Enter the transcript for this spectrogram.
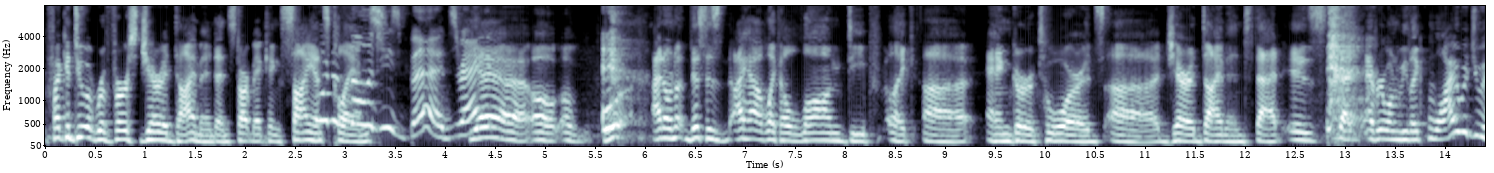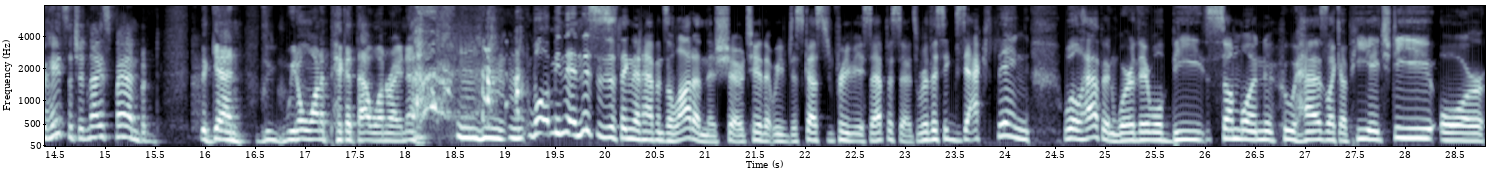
if I could do a reverse Jared Diamond and start making science claims. Ornithology's birds, right? Yeah. Oh, oh. I don't know. This is. I have like a long, deep, like uh anger towards uh Jared Diamond. That is that everyone will be like, why would you hate such a nice man? But again, we don't want to pick at that one right now. Well, I mean, and this is a thing that happens a lot on this show too, that we've discussed in previous episodes, where this exact thing will happen, where there will be someone who has like a PhD or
